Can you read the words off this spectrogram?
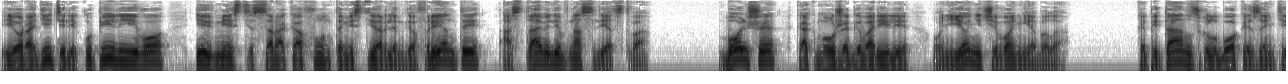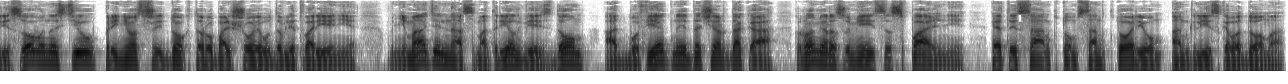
Ее родители купили его и вместе с сорока фунтами стерлингов ренты оставили в наследство. Больше, как мы уже говорили, у нее ничего не было. Капитан с глубокой заинтересованностью, принесший доктору большое удовлетворение, внимательно осмотрел весь дом от буфетной до чердака, кроме, разумеется, спальни, этой санктум-санкториум английского дома.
